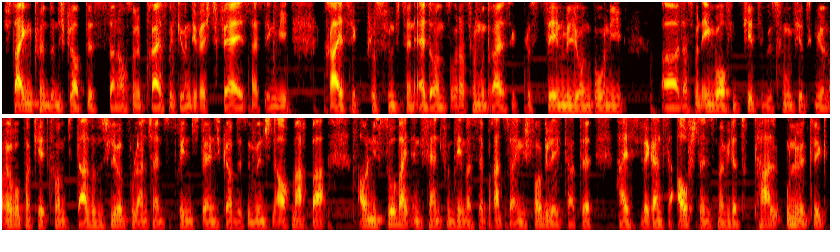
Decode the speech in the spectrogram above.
steigen könnte. Und ich glaube, das ist dann auch so eine Preisregion, die recht fair ist. Heißt irgendwie 30 plus 15 Add-ons oder 35 plus 10 Millionen Boni, äh, dass man irgendwo auf ein 40 bis 45 Millionen Euro Paket kommt. Da soll sich Liverpool anscheinend zufriedenstellen. Ich glaube, das ist in München auch machbar. Auch nicht so weit entfernt von dem, was der Bratzo eigentlich vorgelegt hatte. Heißt, dieser ganze Aufstand ist mal wieder total unnötig.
